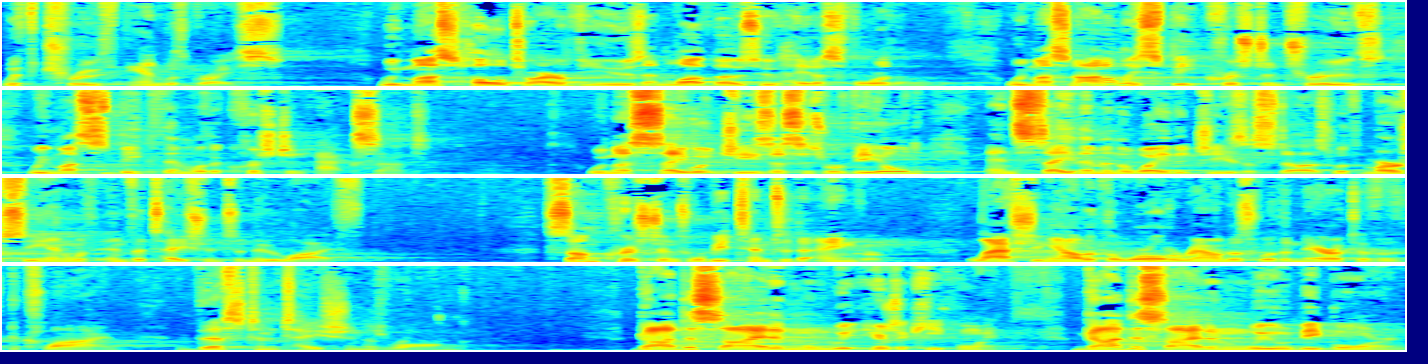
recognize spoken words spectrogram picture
with truth and with grace. We must hold to our views and love those who hate us for them. We must not only speak Christian truths, we must speak them with a Christian accent. We must say what Jesus has revealed and say them in the way that Jesus does, with mercy and with invitation to new life. Some Christians will be tempted to anger, lashing out at the world around us with a narrative of decline. This temptation is wrong. God decided when we, here's a key point God decided when we would be born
